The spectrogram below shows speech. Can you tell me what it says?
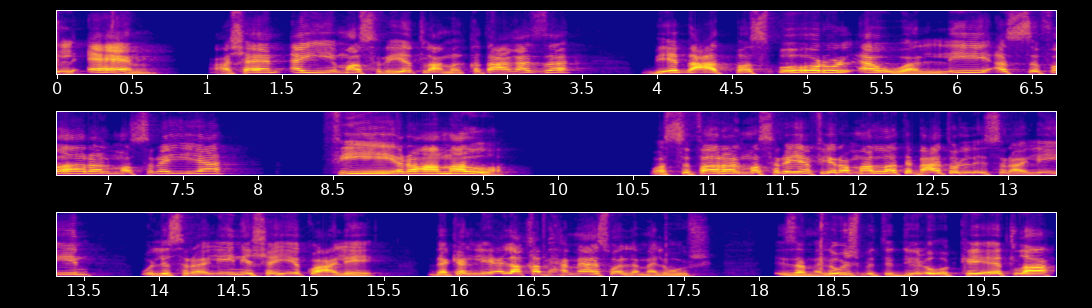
الآن عشان أي مصري يطلع من قطاع غزة بيبعت باسبوره الأول للسفارة المصرية في رام الله. والسفارة المصرية في رام الله تبعته للإسرائيليين والإسرائيليين يشيكوا عليه. ده كان ليه علاقة بحماس ولا ملوش إذا ملوش بتديله أوكي اطلع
